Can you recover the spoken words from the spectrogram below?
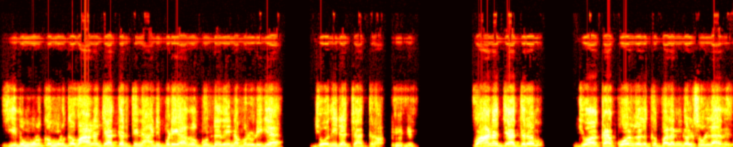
இது முழுக்க முழுக்க வான சாத்திரத்தின் அடிப்படையாக கொண்டது நம்மளுடைய ஜோதிட சாத்திரம். வான சாத்திரம் ஜோ க- கோள்களுக்கு பலன்கள் சொல்லாது.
